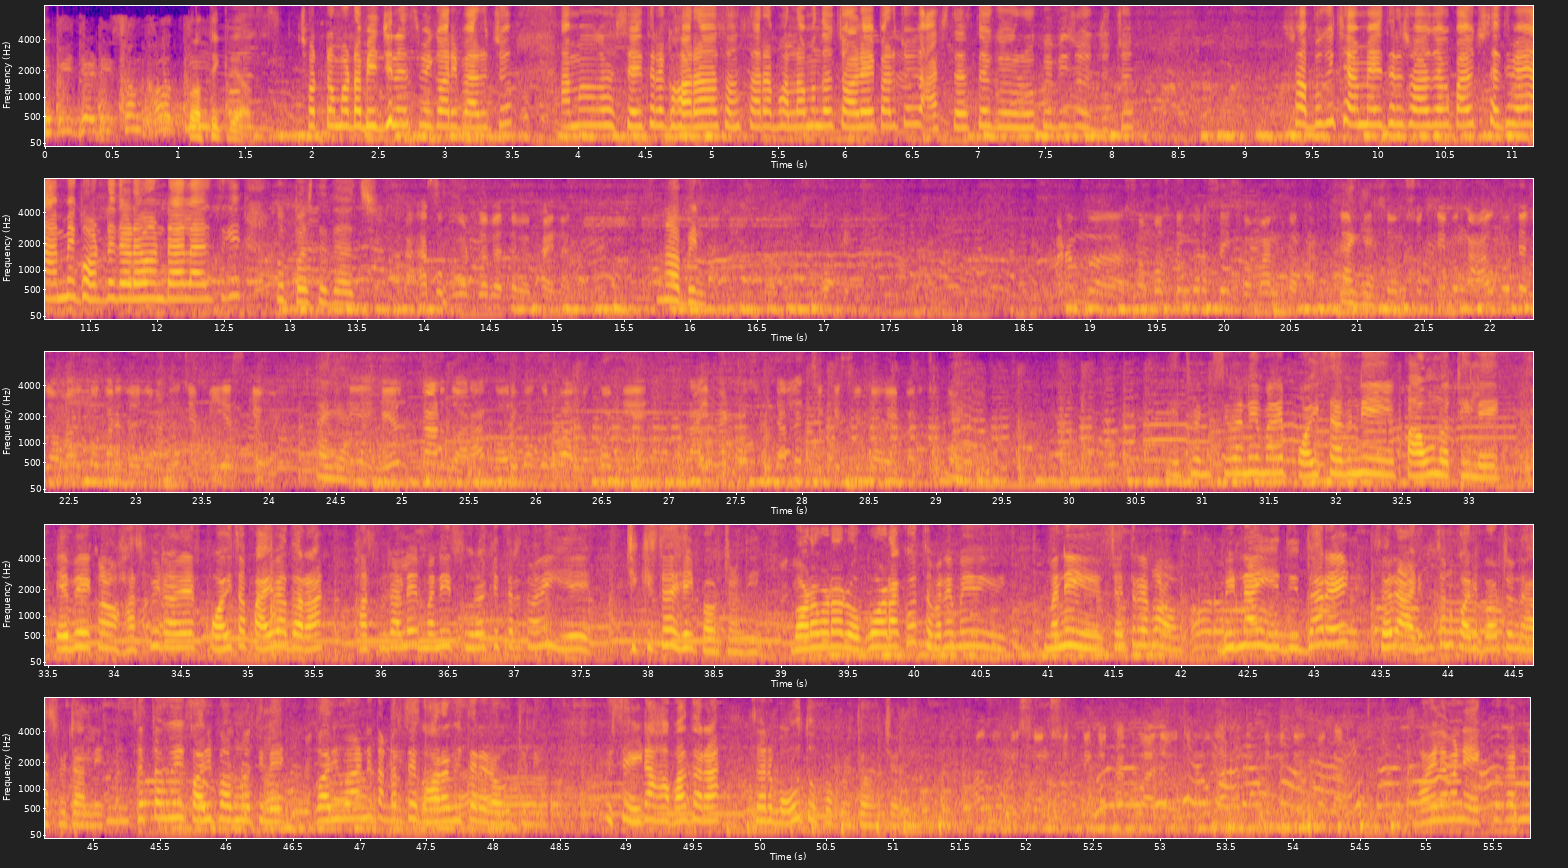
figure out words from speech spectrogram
ପ୍ରତିକ୍ରିୟା ଛୋଟ ମୋଟ ବିଜନେସ୍ ବି କରିପାରୁଛୁ ଆମ ସେଇଥିରେ ଘର ସଂସାର ଭଲ ମନ୍ଦ ଚଳେଇ ପାରୁଛୁ ଆସ୍ତେ ଆସ୍ତେ ଗ୍ରୁପ୍ ବି ସୁଝୁଛୁ ସବୁକିଛି ଆମେ ଏଥିରେ ସହଯୋଗ ପାଉଛୁ ସେଥିପାଇଁ ଆମେ ଘଣ୍ଟେ ଦେଢ଼ ଘଣ୍ଟା ହେଲା ଆସିକି ଉପସ୍ଥିତ ଅଛୁ ନବୀନ ସମସ୍ତଙ୍କର ସେଇ ସମାନ କଥା ମିଶନ ଶକ୍ତି ଏବଂ ଆଉ ଗୋଟେ ଜନହିତକାରୀ ଯୋଜନା ହେଉଛି ବିଏସ୍କେୱାଇ ହେଲ୍ଥ କାର୍ଡ ଦ୍ୱାରା ଗରିବ ଗୁରୁବା ଲୋକଟିଏ ପ୍ରାଇଭେଟ୍ ହସ୍ପିଟାଲରେ ଚିକିତ୍ସିତ ହୋଇପାରୁଛି ଏଥିପାଇଁ ସେମାନେ ମାନେ ପଇସା ମାନେ ପାଉନଥିଲେ ଏବେ କ'ଣ ହସ୍ପିଟାଲରେ ପଇସା ପାଇବା ଦ୍ୱାରା ହସ୍ପିଟାଲରେ ମାନେ ସୁରକ୍ଷିତରେ ସେମାନେ ଇଏ ଚିକିତ୍ସା ହୋଇପାରୁଛନ୍ତି ବଡ଼ ବଡ଼ ରୋଗ ଗୁଡ଼ାକ ସେମାନେ ମାନେ ସେଥିରେ କ'ଣ ବିନା ଇଏ ଦ୍ୱିଧାରେ ସେମାନେ ଆଡ଼ମିସନ୍ କରିପାରୁଛନ୍ତି ହସ୍ପିଟାଲରେ ସେତକ ବି କରିପାରୁନଥିଲେ ଗରିବମାନେ ତାଙ୍କର ସେ ଘର ଭିତରେ ରହୁଥିଲେ ସେଇଟା ହେବା ଦ୍ୱାରା ସେମାନେ ବହୁତ ଉପକୃତ ହେଉଛନ୍ତି महिला मैंने एककालीन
